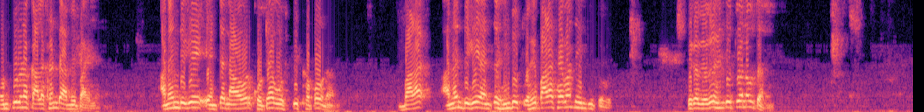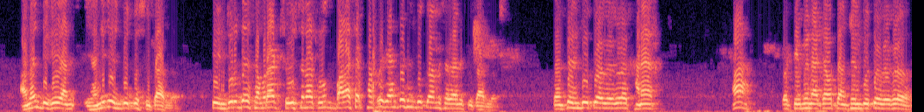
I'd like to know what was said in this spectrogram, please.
संपूर्ण कालखंड आम्ही पाहिला. आनंद दिघे यांच्या नावावर खोट्या गोष्टी खपवणं बाळा आनंद दिघे यांचं हिंदुत्व हे बाळासाहेबांचं हिंदुत्व होतं. ते का वेगळं हिंदुत्व नव्हतं. आनंद दिघे यांनी जे हिंदुत्व स्वीकारलं ते हिंदुहृदय सम्राट शिवसेना प्रमुख बाळासाहेब ठाकरे यांचंच हिंदुत्व आम्ही सगळ्यांनी स्वीकारलं. त्यांचं हिंदुत्व वेगळं ठाण्यात. हा तर टीव्ही नाक्यावर त्यांचं हिंदुत्व वेगळं.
